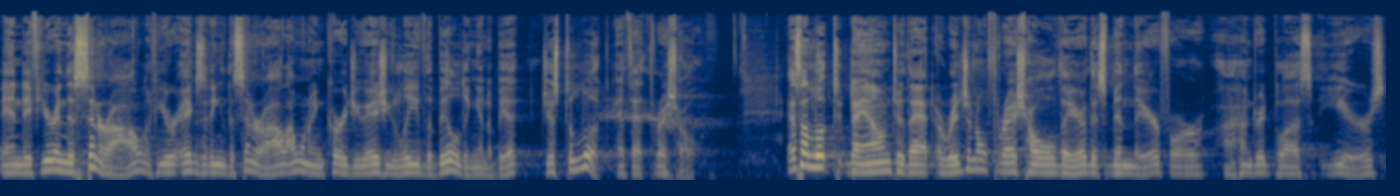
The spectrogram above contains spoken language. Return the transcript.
And if you're in the center aisle, if you're exiting the center aisle, I want to encourage you as you leave the building in a bit just to look at that threshold. As I looked down to that original threshold there that's been there for a hundred plus years,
